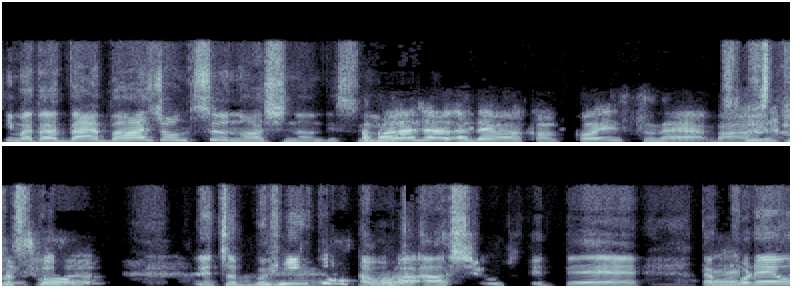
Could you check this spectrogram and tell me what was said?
今だバージョン2の足なんですよ。バージョン、ではかっこいいっすね。バージョン2。そう。で、ちょっと部品交換をした足をしてて、だこれを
